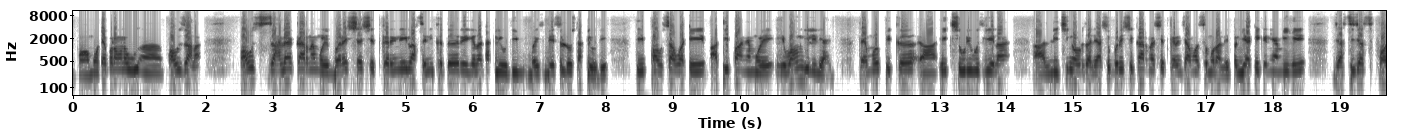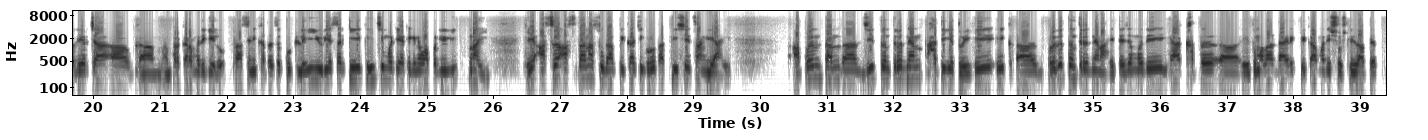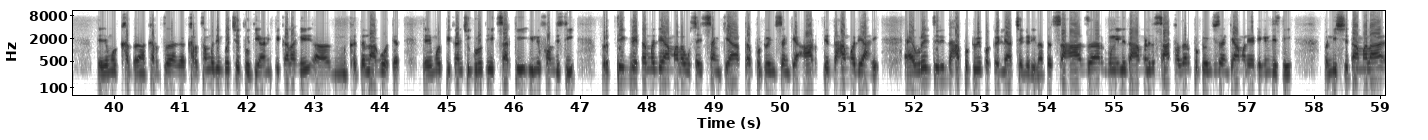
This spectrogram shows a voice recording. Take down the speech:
मोठ्या प्रमाणात पाऊस झाला. पाऊस झाल्या कारणामुळे बऱ्याचशा शेतकऱ्यांनी रासायनिक खत रेगेला टाकली होती बेसल डोस टाकली होती. ती पावसावाटे अति पाण्यामुळे हे वाहून गेलेली आहेत. त्यामुळे पीक एक शिवडी ऊस गेला लिचिंग आउट झाले. असे बरीचशी कारण शेतकऱ्यांच्या आम्हाला समोर आले. पण या ठिकाणी आम्ही हे जास्तीत जास्त फॉलियरच्या प्रकारामध्ये गेलो. रासायनिक खताचं कुठलंही युरिया सारखी एकही चिमट या ठिकाणी वापरलेली नाही. हे असं असताना सुद्धा पिकाची ग्रोथ अतिशय चांगली आहे. आपण जे तंत्रज्ञान हाती घेतोय हे एक प्रगत तंत्रज्ञान आहे. त्याच्यामध्ये ह्या खत हे तुम्हाला डायरेक्ट पिकामध्ये शोषली जातात. त्याच्यामुळे खर्च खर्चामध्ये बचत होती आणि पिकाला हे खत लागू होत्यात. त्यामुळे पिकांची ग्रोथ एकसारखी युनिफॉर्म दिसती. प्रत्येक बेटामध्ये आम्हाला उसाची संख्या आता फुटव्यांची संख्या आठ ते दहा मध्ये आहे. ऍव्हरेज जरी दहा फुटवे पकडले आजच्या घडीला तर सहा हजार गुणिले दहा म्हणजे साठ हजार फुटव्यांची संख्या आम्हाला या ठिकाणी दिसते. पण निश्चित आम्हाला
